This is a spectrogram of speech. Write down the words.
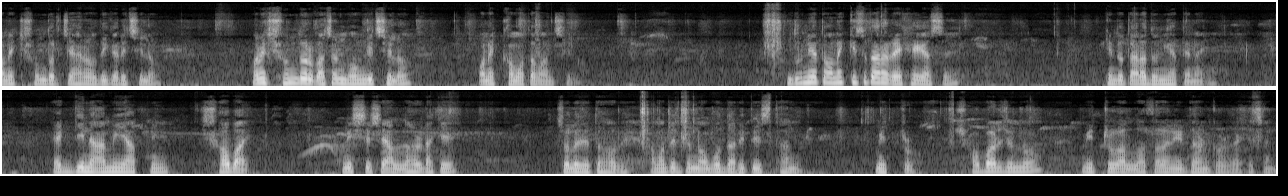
অনেক সুন্দর চেহারার অধিকারী ছিল, অনেক সুন্দর বাচনভঙ্গি ছিল, অনেক ক্ষমতাবান ছিল। দুনিয়াতে অনেক কিছু তারা রেখে গেছে, কিন্তু তারা দুনিয়াতে নাই। একদিন আমি, আপনি সবাই নিঃশেষে আল্লাহর ডাকে চলে যেতে হবে। আমাদের জন্য অবদারিত স্থান মিত্র। সবার জন্য মিত্র আল্লাহ তালা নির্ধারণ করে রেখেছেন।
